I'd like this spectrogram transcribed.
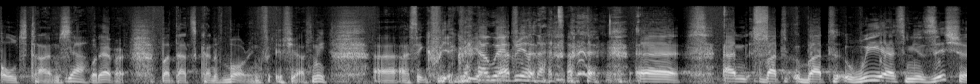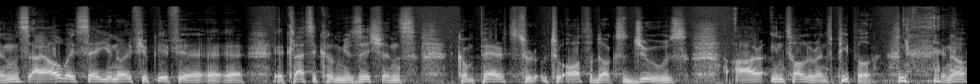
old times Yeah. whatever. But that's kind of boring if you ask me. Uh, i think we agree on we that. agree on that. uh, and but but we as musicians, I always say, you know, if you if you, uh, uh, classical musicians compared to, to Orthodox Jews are intolerant people, you know,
